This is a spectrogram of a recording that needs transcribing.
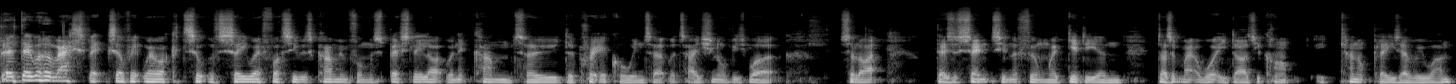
There, there were aspects of it where I could sort of see where Fosse was coming from, especially like when it come to the critical interpretation of his work. So like, there's a sense in the film where Gideon doesn't matter what he does, he can't, he cannot please everyone.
